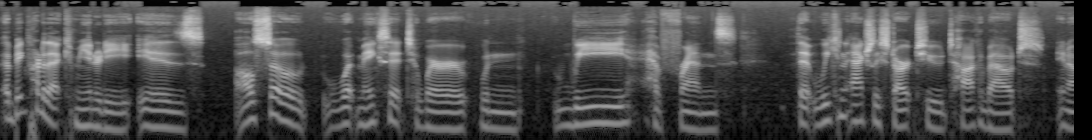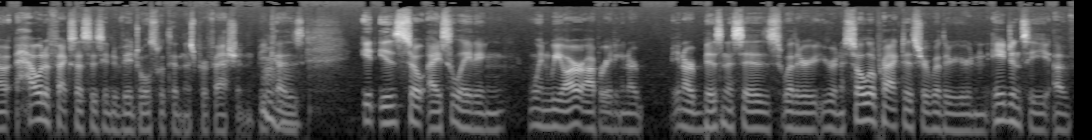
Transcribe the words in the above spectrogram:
a big part of that community is also what makes it to where when we have friends that we can actually start to talk about you know how it affects us as individuals within this profession because mm-hmm. it is so isolating when we are operating in our in our businesses whether you're in a solo practice or whether you're in an agency of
